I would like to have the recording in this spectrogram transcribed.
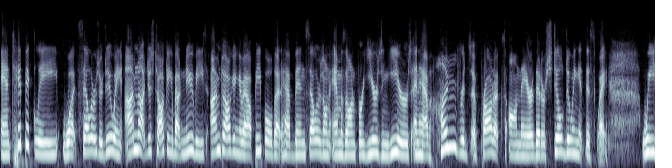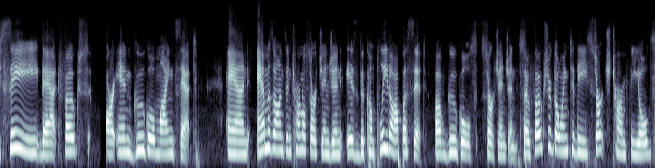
And typically, what sellers are doing, I'm not just talking about newbies, I'm talking about people that have been sellers on Amazon for years and years and have hundreds of products on there that are still doing it this way. We see that folks are in Google mindset and Amazon's internal search engine is the complete opposite of Google's search engine. So folks are going to the search term fields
